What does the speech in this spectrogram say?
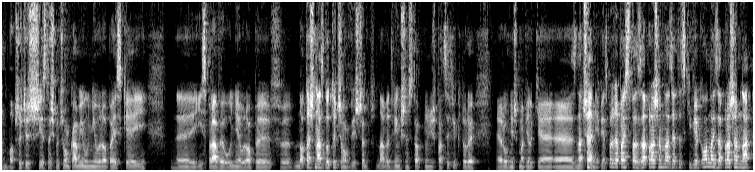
bo przecież jesteśmy członkami Unii Europejskiej i y, i sprawy Unii Europy w, no też nas dotyczą w jeszcze nawet większym stopniu niż Pacyfik, który również ma wielkie e, znaczenie. Więc proszę Państwa, zapraszam na Azjatycki Wiek Online, zapraszam na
